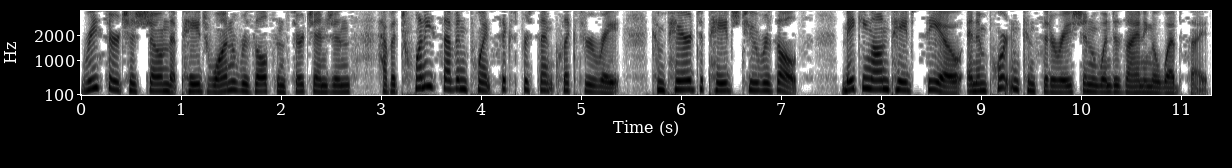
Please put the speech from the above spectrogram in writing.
Research has shown that page one results in search engines have a 27.6% click through rate compared to page two results, making on page SEO an important consideration when designing a website.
